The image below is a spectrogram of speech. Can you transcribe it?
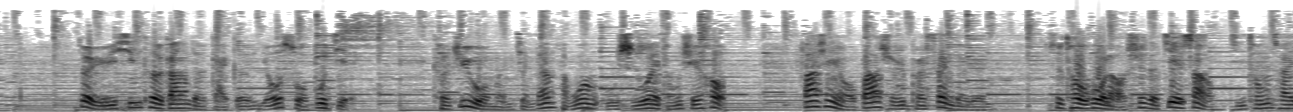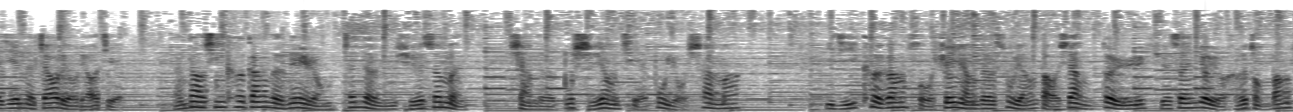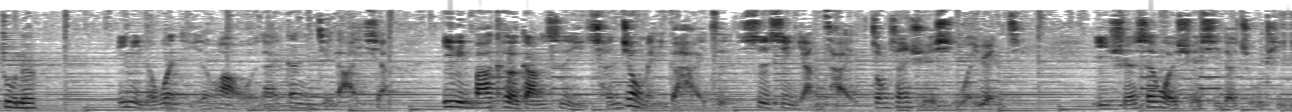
对于新课纲的改革有所不解，可据我们简单访问五十位同学后，发现有八十 percent 的人是透过老师的介绍及同才间的交流了解。难道新课纲的内容真的如学生们想的不实用且不友善吗？以及课纲所宣扬的素养导向对于学生又有何种帮助呢？以你的问题的话，我来跟你解答一下。一零八课纲是以成就每一个孩子适性扬才、终身学习为愿景，以学生为学习的主体，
